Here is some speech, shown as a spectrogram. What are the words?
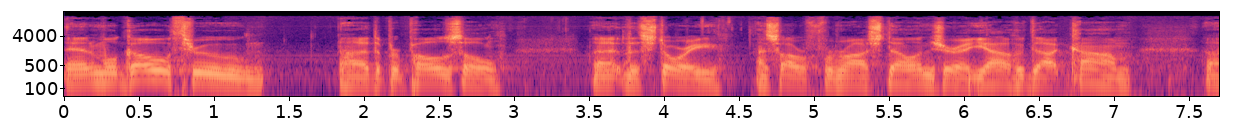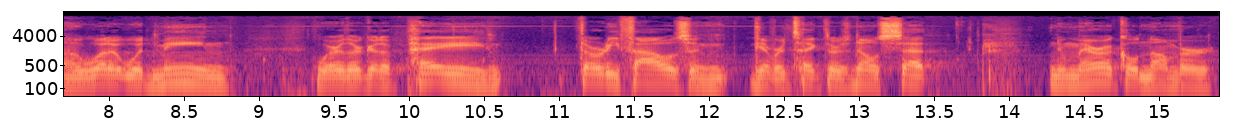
and we'll go through uh, the proposal, uh, the story I saw from Ross Dellenger at Yahoo.com, uh, what it would mean, where they're going to pay thirty thousand, give or take. There's no set numerical number,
